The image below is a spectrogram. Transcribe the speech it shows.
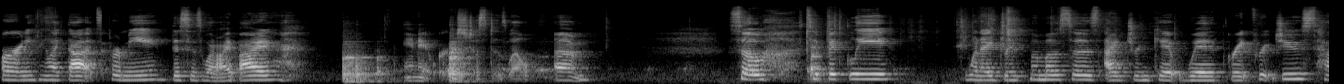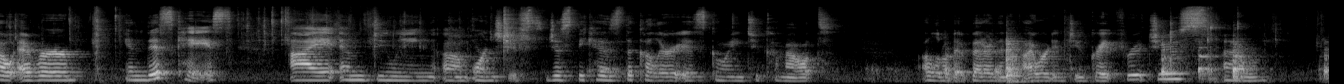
or anything like that. For me, this is what I buy and it works just as well. Um, so typically when I drink mimosas, I drink it with grapefruit juice. However, in this case, I am doing um, orange juice just because the color is going to come out a little bit better than if I were to do grapefruit juice. Um, I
